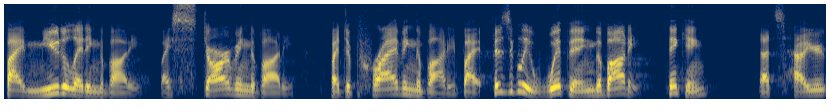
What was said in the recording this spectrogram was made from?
By mutilating the body, by starving the body, by depriving the body, by physically whipping the body, thinking that's how you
